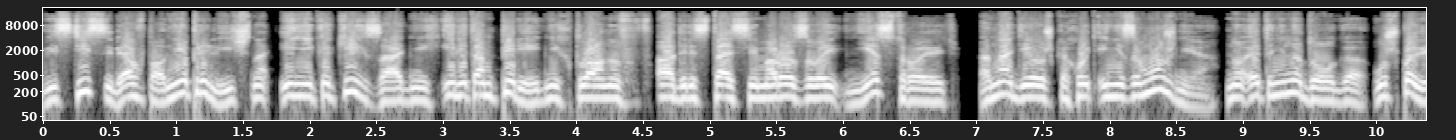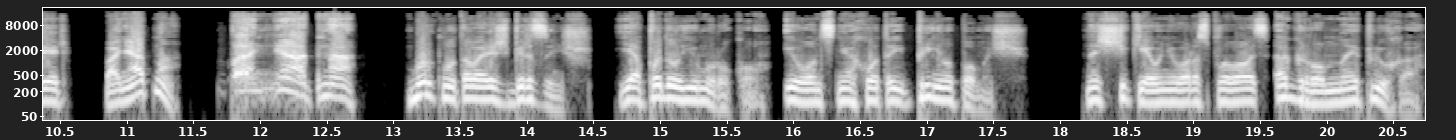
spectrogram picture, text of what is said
вести себя вполне прилично и никаких задних или там передних планов в адрес Таси Морозовой не строить. Она девушка хоть и не замужняя, но это ненадолго, уж поверь. Понятно? Понятно, буркнул товарищ Берзынш. Я подал ему руку, и он с неохотой принял помощь. На щеке у него расплывалась огромная плюха.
